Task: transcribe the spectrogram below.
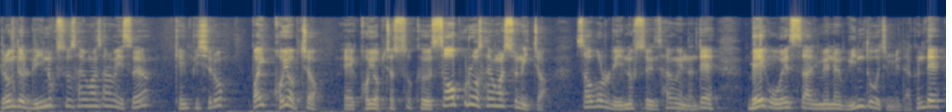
여러분들 리눅스 사용한 사람이 있어요? 개인 PC로? 거의, 없죠. 예, 거의 없죠 그 서브로 사용할 수는 있죠. 서브로 리눅스 사용했는데 맥 OS 아니면 윈도우즈입니다. 근데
